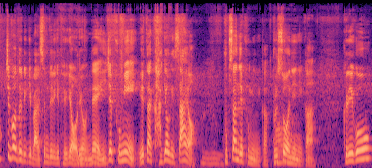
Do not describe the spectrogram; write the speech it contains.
콕 집어드리기 말씀드리기 되게 어려운데 이 제품이 일단 가격이 싸요. 음. 국산 제품이니까 불소원이니까 그리고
